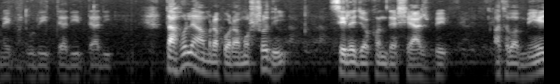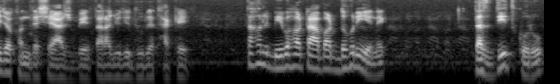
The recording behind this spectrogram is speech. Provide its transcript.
অনেক দূরে ইত্যাদি ইত্যাদি, তাহলে আমরা পরামর্শ দিই, ছেলে যখন দেশে আসবে অথবা মেয়ে যখন দেশে আসবে, তারা যদি দূরে থাকে, তাহলে বিবাহটা আবার ধরিয়ে নেক, তাজদিদ করুক।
